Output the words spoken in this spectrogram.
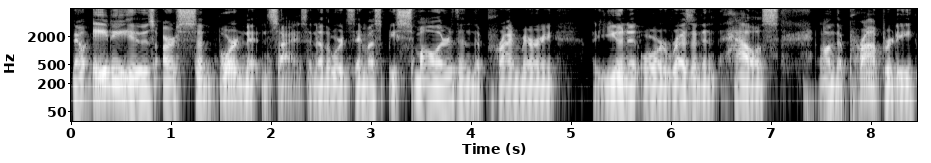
Now, ADUs are subordinate in size. In other words, they must be smaller than the primary unit or a resident house on the property,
